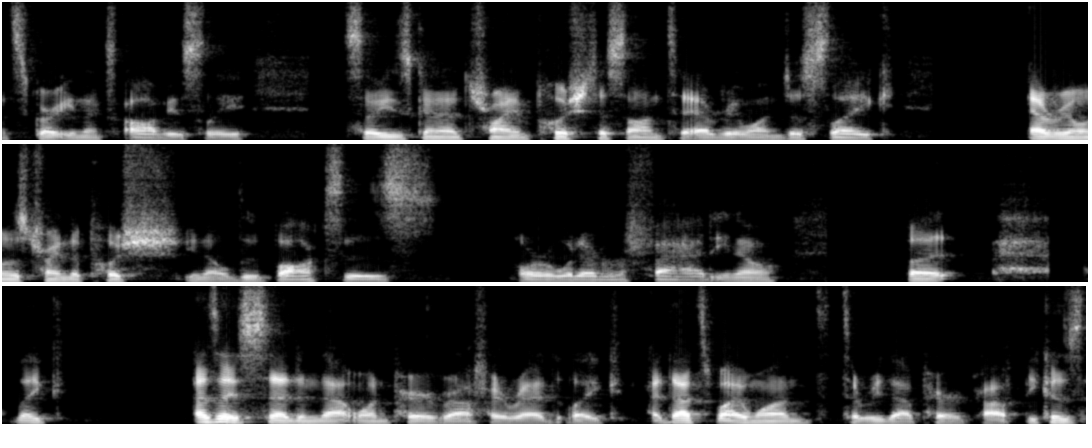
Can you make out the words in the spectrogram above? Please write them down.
at Square Enix, obviously. So he's gonna try and push this onto everyone, just like everyone was trying to push, you know, loot boxes or whatever fad, you know. But like as I said in that one paragraph I read, like that's why I wanted to read that paragraph because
